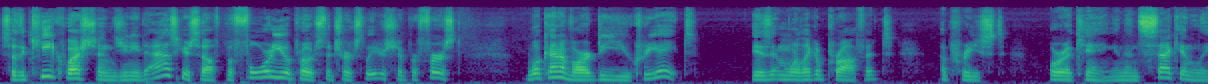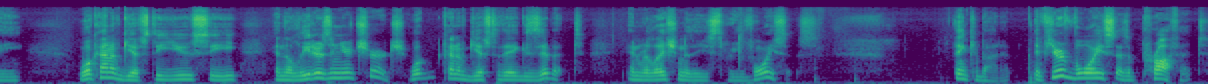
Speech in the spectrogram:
So the key questions you need to ask yourself before you approach the church leadership are first, what kind of art do you create? Is it more like a prophet, a priest, or a king? And then, secondly, what kind of gifts do you see in the leaders in your church? What kind of gifts do they exhibit in relation to these three voices? Think about it. If your voice as a prophet,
